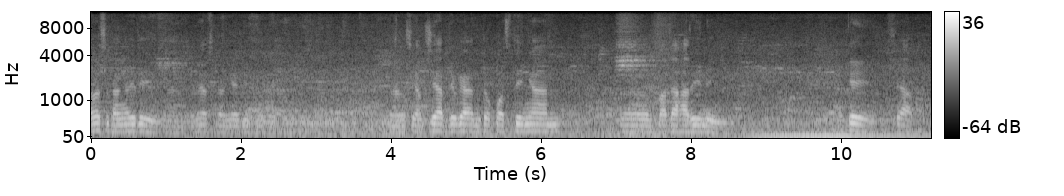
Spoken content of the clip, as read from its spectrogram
oh sedang ngedit. Nah, dia sedang ngedit siap-siap juga untuk postingan eh, pada hari ini. Oke, siap.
